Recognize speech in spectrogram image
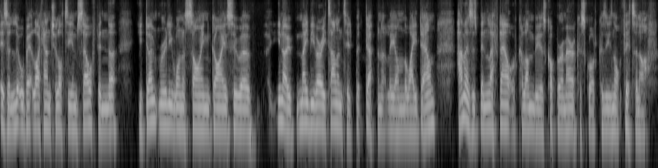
is a little bit like Ancelotti himself in that you don't really want to sign guys who are you know, maybe very talented, but definitely on the way down. James has been left out of Colombia's Copa America squad because he's not fit enough.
